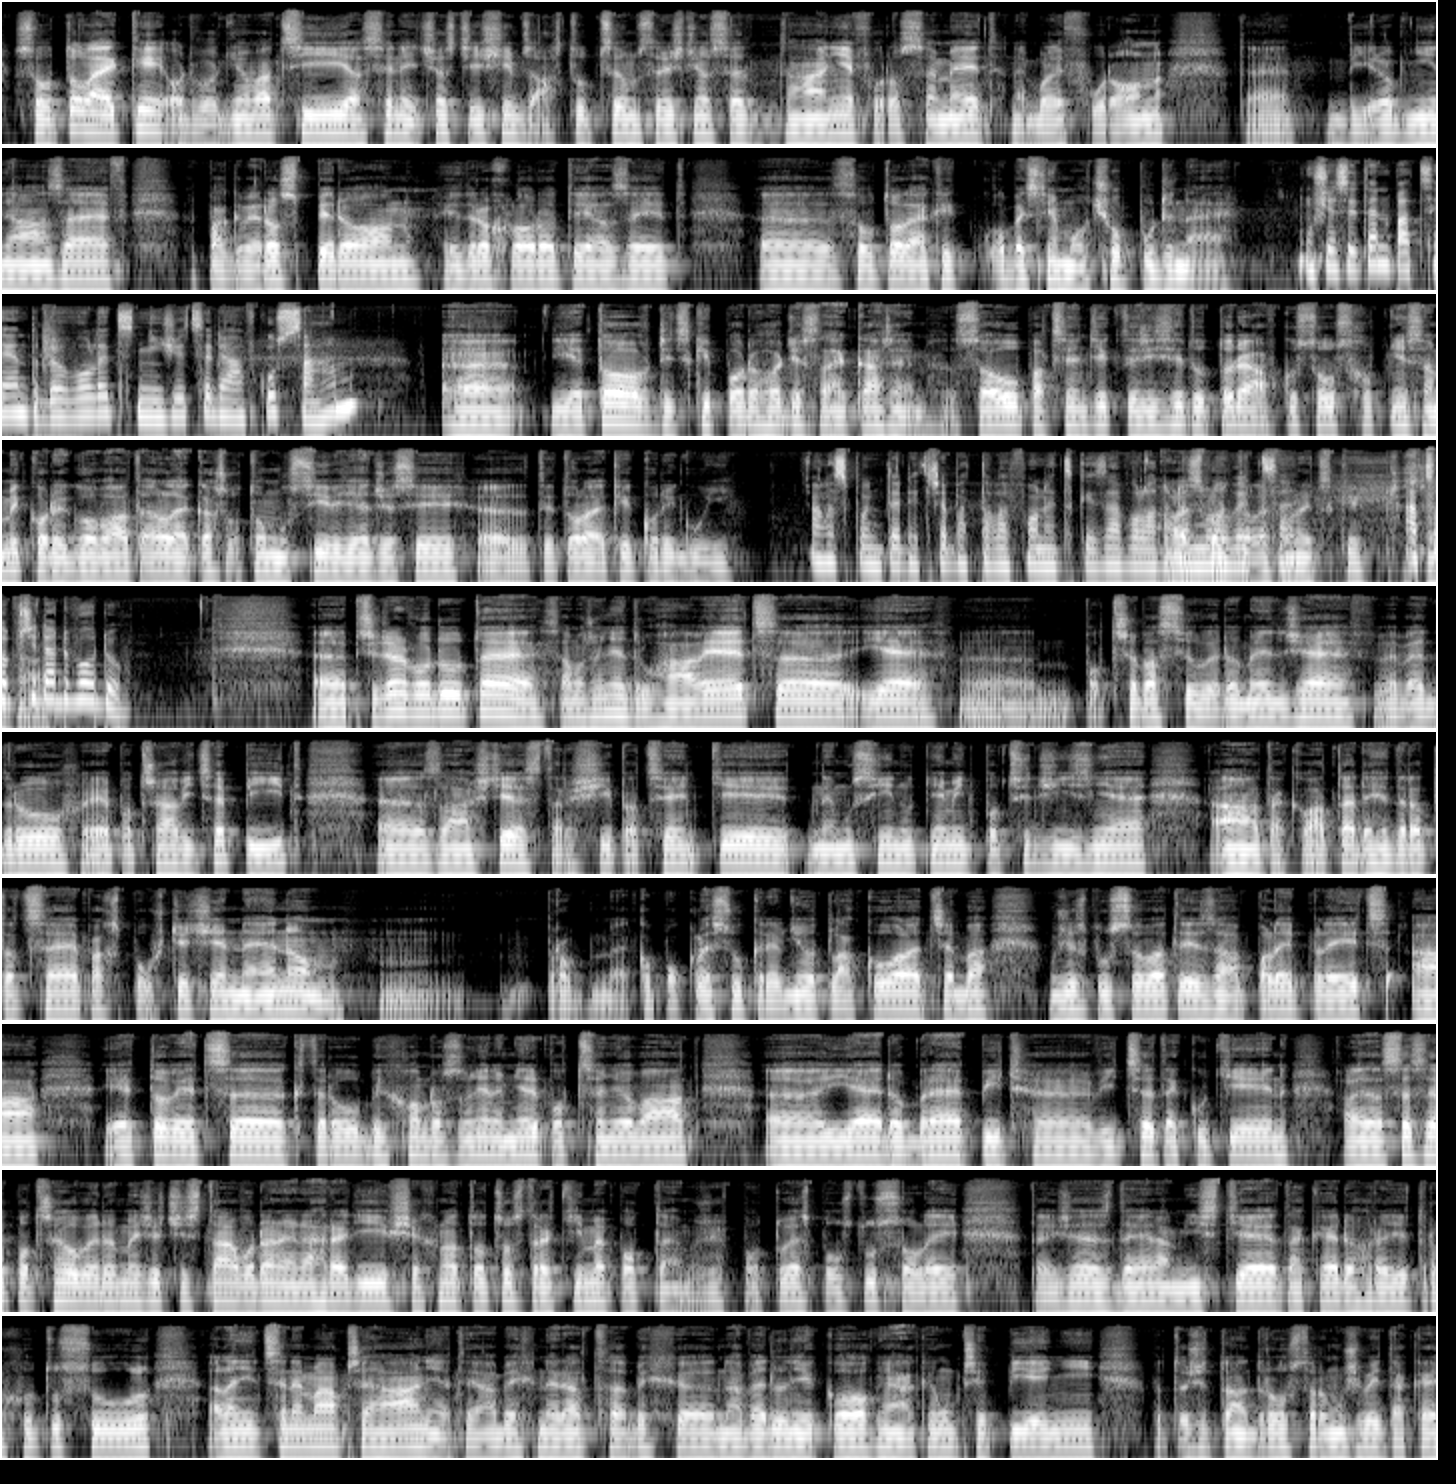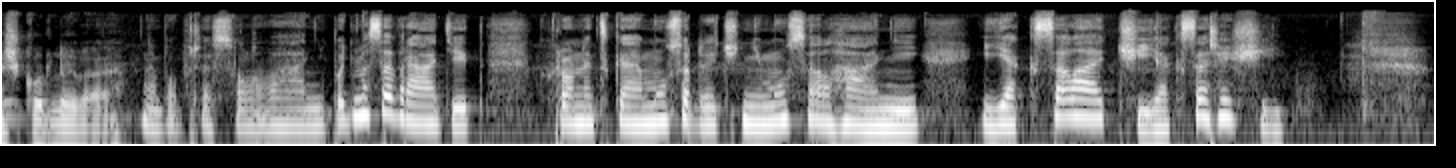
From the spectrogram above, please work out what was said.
Jsou to léky odvodňovací, asi nejčastějším zástupcem srdečního selhání je furosemid, neboli furon, to je výrobní název, pak verospiron, hydrochlorotiazid, eh, jsou to léky obecně močopudné. Může si ten pacient dovolit snížit se dávku sám? Eh, je to vždycky po dohodě s lékařem. Jsou pacienti, kteří si tuto dávku jsou schopni sami korigovat, ale lékař o tom musí vědět, že si eh, tyto léky korigují. Alespoň tedy třeba telefonicky zavolat, Alespoň domluvit telefonicky, se. A co tak. přidat vodu? Eh, přidat vodu to je samozřejmě druhá věc. Eh, je eh, potřeba si uvědomit, že ve vedru je potřeba více pít, zvláště starší pacienti nemusí nutně mít pocit žízně a taková ta dehydratace pak spouštěče nejenom hm, pro, jako poklesu krevního tlaku, ale třeba může způsobovat i zápaly plic a je to věc, kterou bychom rozhodně neměli podceňovat. Je dobré pít více tekutin, ale zase se potřeba uvědomit, že čistá voda nenahradí všechno to, co ztratíme potem, že v potu je spoustu soli, takže zde je na místě také dohradit trochu tu sůl, ale nic se nemá přehánět. Já bych nerad, abych navedl někoho k nějakému přepíjení, protože to na druhou stranu může být také škodlivé. Nebo přesolování. Pojďme se vrátit k chronickému srdečnímu selhání. Jak se léčí, jak se řeší?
